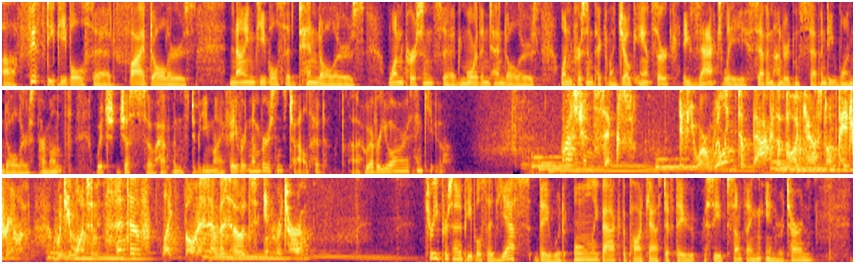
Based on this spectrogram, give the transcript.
Uh, 50 people said $5. Nine people said $10. One person said more than $10. One person picked my joke answer, exactly $771 per month, which just so happens to be my favorite number since childhood. Uh, whoever you are, thank you. Question 6. Are willing to back the podcast on Patreon, would you want an incentive, like bonus episodes, in return? 3% of people said yes, they would only back the podcast if they received something in return.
